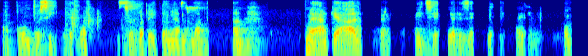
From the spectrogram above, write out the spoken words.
appunto si chiede molto guarigione alla Madonna, come anche altri dicevi ad esempio come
